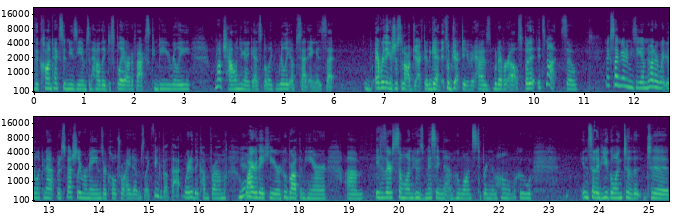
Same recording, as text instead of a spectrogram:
the context of museums and how they display artifacts can be really not challenging i guess but like really upsetting is that everything is just an object. And again it's objective. It has whatever else but it, it's not. So next time you're at a museum no matter what you're looking at but especially remains or cultural items like think about that. Where did they come from? Yeah. why are they here? Who brought them here? Um, is there someone who's missing them who wants to bring them home? Who instead of you going to the to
